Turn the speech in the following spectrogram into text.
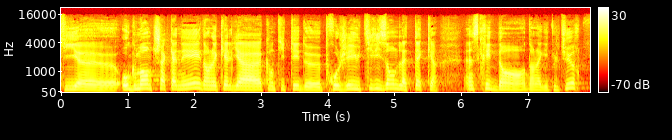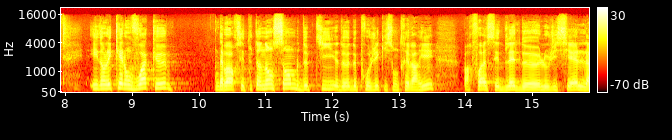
qui euh, augmente chaque année, dans lequel il y a quantité de projets utilisant de la tech inscrite dans, l'agriculture, et dans lesquels on voit que, d'abord, c'est tout un ensemble de petits de projets qui sont très variés. Parfois, c'est de l'aide logicielle,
